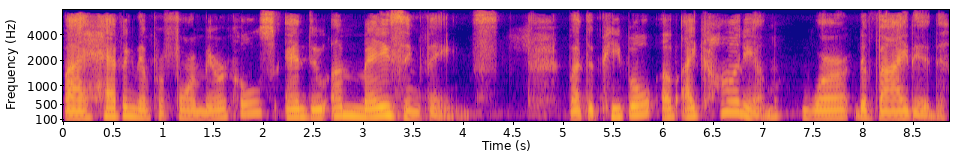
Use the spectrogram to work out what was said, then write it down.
by having them perform miracles and do amazing things. But the people of Iconium were divided.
